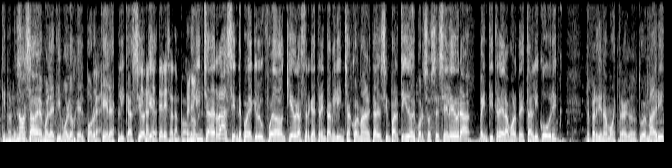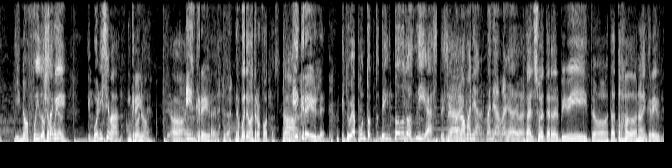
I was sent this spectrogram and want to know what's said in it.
Que no lo No sé. sabemos la etimología, el porqué, Claro. la Y explicación. no nos Día- interesa tampoco. Tengo- El hincha de Racing, después de que el club fue dado en quiebra, cerca de 30.000 hinchas colmaron el estadio sin partido y por eso se celebra. 23 de la muerte de Stanley Kubrick. Me perdí una muestra que estuve en Madrid y no fui dos Yo años. fui. ¿Y ¿Buenísima? Increíble. ¿O no? Ay, Increíble. Después te muestro fotos. No. Increíble. Estuve a punto de ir todos los días. Decía, Ay. bueno, mañana, mañana, mañana. Está el suéter del pibito, está todo, ¿no? Increíble.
